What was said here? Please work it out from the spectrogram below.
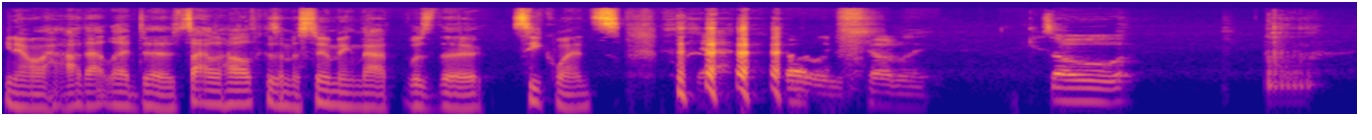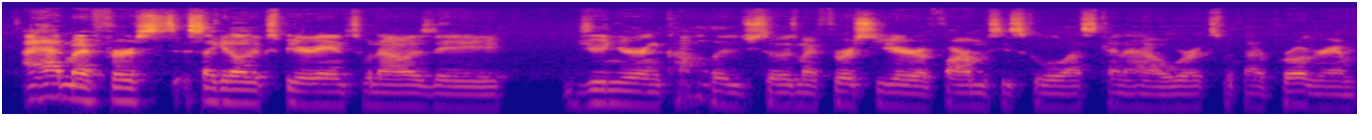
You know how that led to Silo Health because I'm assuming that was the sequence. yeah, totally, totally. So I had my first psychedelic experience when I was a junior in college. So it was my first year of pharmacy school. That's kind of how it works with our program.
